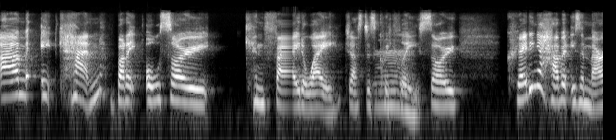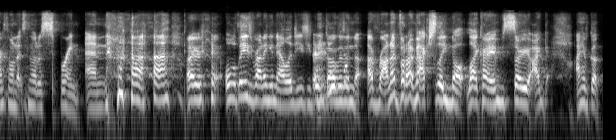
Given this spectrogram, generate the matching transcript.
Um, it can, but it also can fade away just as quickly. Mm. So creating a habit is a marathon, it's not a sprint. And all these running analogies, you think I was a runner, but I'm actually not. Like I am so I I have got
